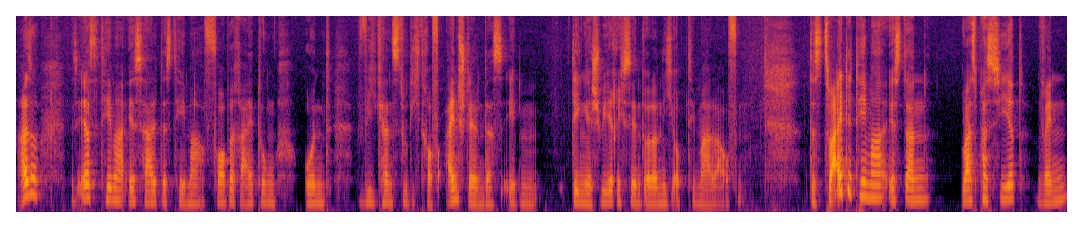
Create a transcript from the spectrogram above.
Also das erste Thema ist halt das Thema Vorbereitung und wie kannst du dich darauf einstellen, dass eben Dinge schwierig sind oder nicht optimal laufen. Das zweite Thema ist dann was passiert, wenn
